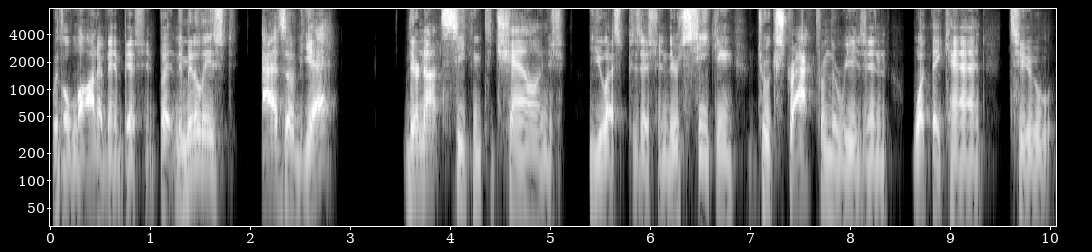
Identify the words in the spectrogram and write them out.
with a lot of ambition. But in the Middle East, as of yet, they're not seeking to challenge U.S. position. They're seeking to extract from the region what they can to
